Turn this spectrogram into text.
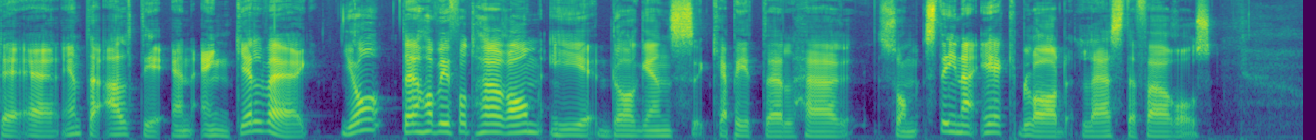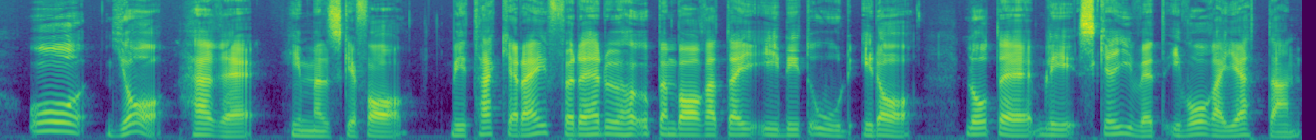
det är inte alltid en enkel väg. Ja, det har vi fått höra om i dagens kapitel här som Stina Ekblad läste för oss. Och ja, Herre, himmelske Far, vi tackar dig för det du har uppenbarat dig i ditt ord idag. Låt det bli skrivet i våra hjärtan,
